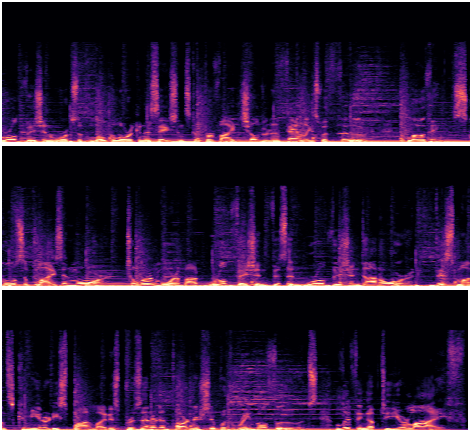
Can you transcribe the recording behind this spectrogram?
World Vision works with local organizations to provide children and families with food, clothing, school supplies, and more. To learn more about World Vision, visit worldvision.org. This month's Community Spotlight is presented in partnership with Rainbow Foods, living up to your life.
